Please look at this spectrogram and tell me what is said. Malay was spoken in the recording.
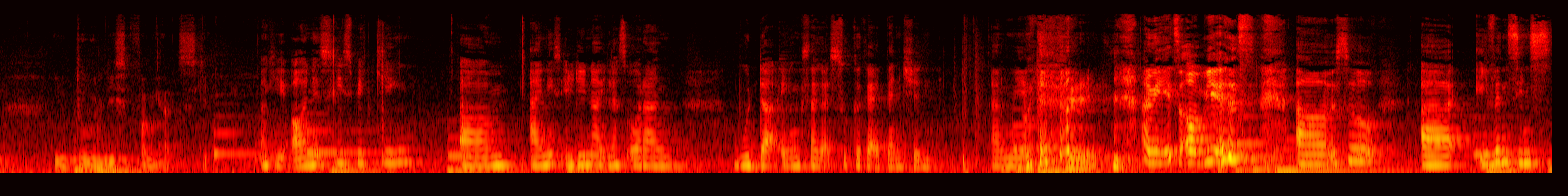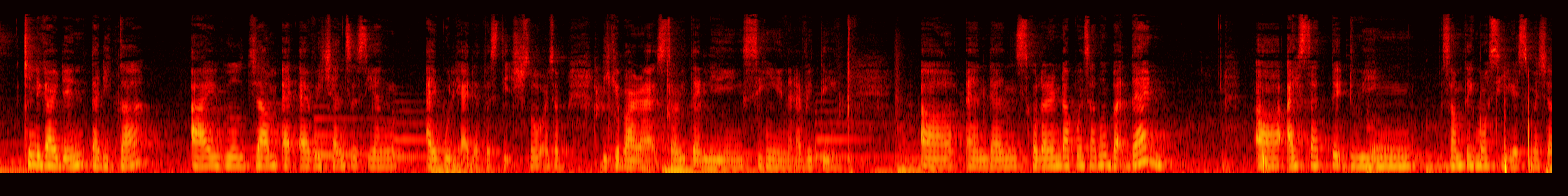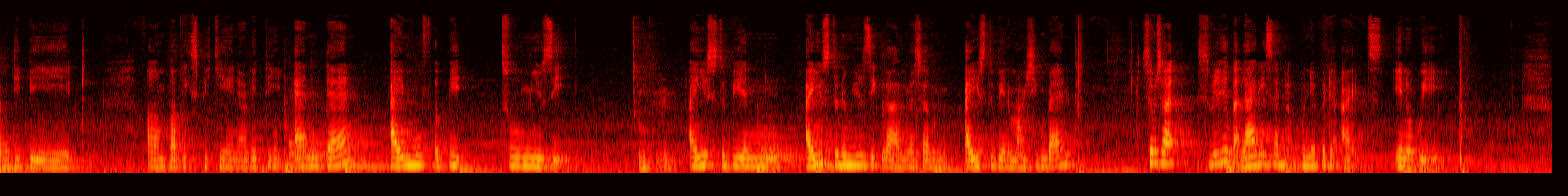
into this performing arts sikit? Okay, honestly speaking, um, Anis Irdina ialah seorang budak yang sangat suka kat attention. I mean, Okay. I mean it's obvious. Uh, so uh, even since kindergarten, tadika, I will jump at every chances yang I boleh ada atas stage. So macam DK Barat, storytelling, singing and everything. Uh, and then sekolah rendah pun sama. But then uh, I started doing something more serious macam debate, um, public speaking and everything. And then I move a bit to music. Okay. I used to be in I used to do music lah macam I used to be in a marching band. So macam sebenarnya tak lari sangat pun daripada arts in a way.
